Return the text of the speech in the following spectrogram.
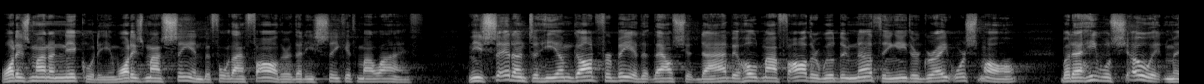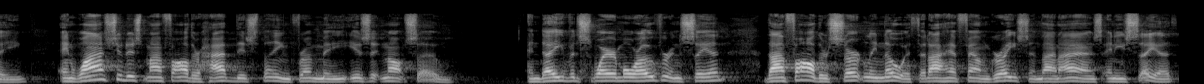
What is mine iniquity, and what is my sin before thy father, that he seeketh my life? And he said unto him, God forbid that thou should die. Behold, my father will do nothing, either great or small, but that he will show it me. And why shouldest my father hide this thing from me? Is it not so? And David sware moreover and said, Thy father certainly knoweth that I have found grace in thine eyes. And he saith,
